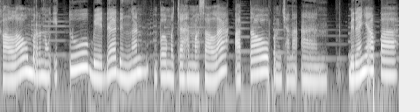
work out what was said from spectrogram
kalau merenung itu beda dengan pemecahan masalah atau perencanaan. Bedanya apa?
